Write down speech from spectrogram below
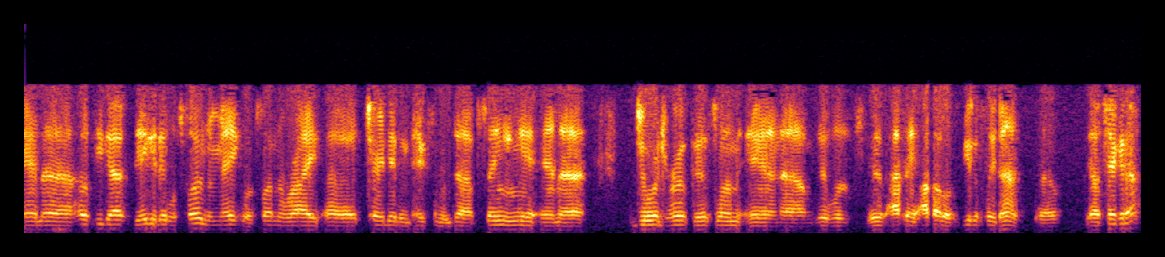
And uh I hope you guys dig it. It was fun to make, it was fun to write. Uh Trey did an excellent job singing it and uh George wrote this one and um it was it, I think I thought it was beautifully done. So y'all check it out.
